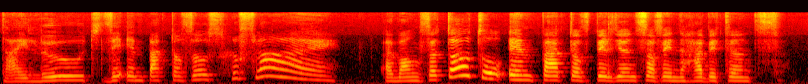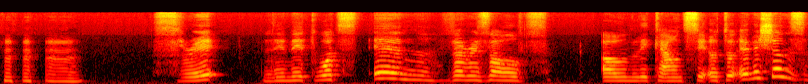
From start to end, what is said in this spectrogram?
dilute the impact of those who fly among the total impact of billions of inhabitants. 3. Limit what's in the results. Only count CO2 emissions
